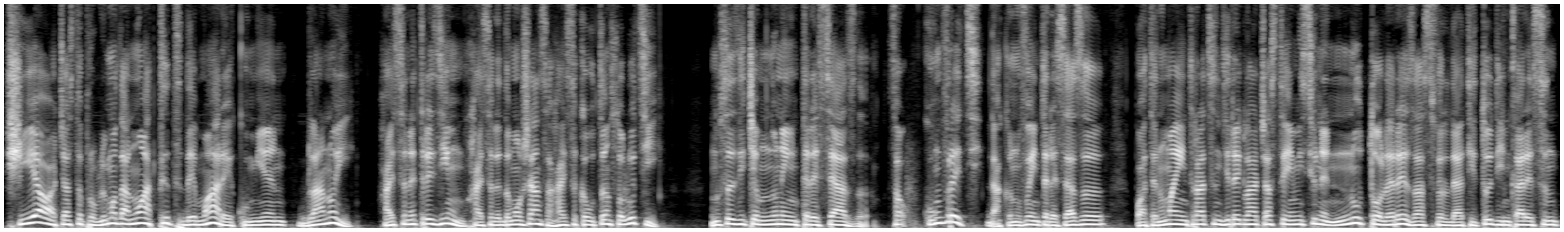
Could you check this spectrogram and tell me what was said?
Și ei au această problemă, dar nu atât de mare cum e la noi. Hai să ne trezim, hai să le dăm o șansă, hai să căutăm soluții. Nu să zicem nu ne interesează. Sau cum vreți. Dacă nu vă interesează, poate nu mai intrați în direct la această emisiune. Nu tolerez astfel de atitudini care sunt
